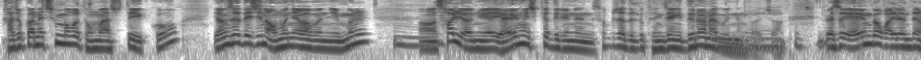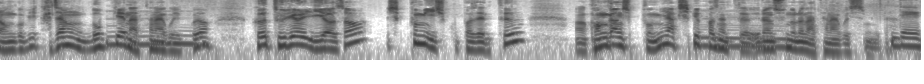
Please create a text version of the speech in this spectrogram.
가족 간의 친목을 도모할 수도 있고 연세 대신 어머니 아버님을 음. 어, 설 연휴에 여행을 시켜드리는 소비자들도 굉장히 늘어나고 있는 네, 거죠. 그렇군요. 그래서 여행과 관련된 언급이 가장 높게 나타나고 있고요. 그 둘을 이어서 식품이 29%, 어, 건강식품이 약 12% 이런 순으로 나타나고 있습니다. 네.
